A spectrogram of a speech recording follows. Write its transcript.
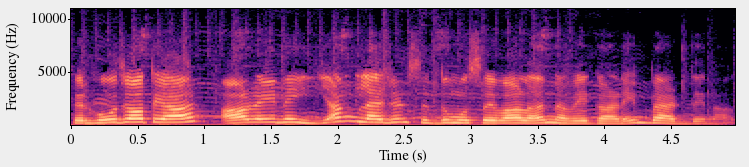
ਫਿਰ ਹੋ ਜਾਓ ਤਿਆਰ। ਆ ਰਹੇ ਨੇ ਯੰਗ ਲੈਜੈਂਡ ਸਿੱਧੂ ਮੂਸੇਵਾਲਾ ਨਵੇਂ ਗਾਣੇ ਬੈਡ ਦੇ ਨਾਲ।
